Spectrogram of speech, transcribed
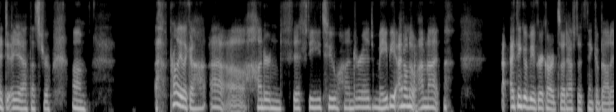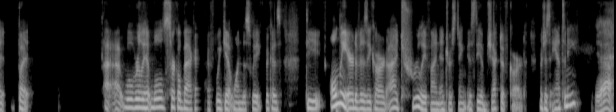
I do, yeah, that's true. Um, probably like a, a 150, 200, maybe. I don't know. I'm not. I think it would be a great card, so I'd have to think about it. But uh, we'll really we'll circle back if we get one this week because the only Eredivisie card I truly find interesting is the objective card, which is Antony. Yeah,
